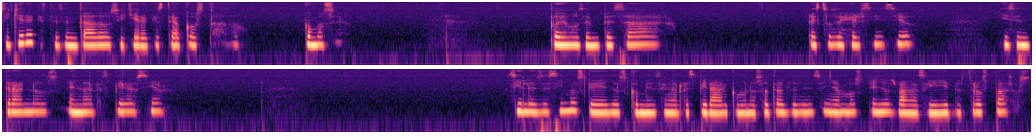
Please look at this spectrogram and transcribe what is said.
si quiere que esté sentado, si quiere que esté acostado, como sea. Podemos empezar estos ejercicios y centrarnos en la respiración. Si les decimos que ellos comiencen a respirar como nosotros les enseñamos, ellos van a seguir nuestros pasos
